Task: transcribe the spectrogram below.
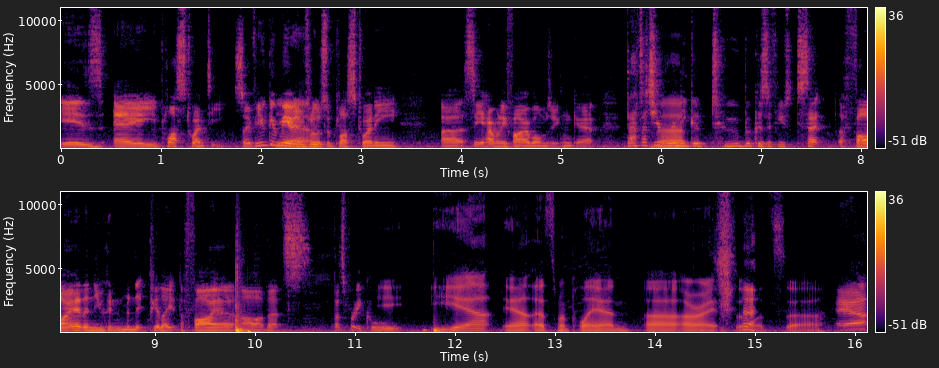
is a plus 20. So if you give me an influence of plus 20, Uh, see how many fire bombs you can get. That's actually Nah. really good too because if you set a fire, then you can manipulate the fire. Oh, that's that's pretty cool. Yeah, yeah, that's my plan. Uh, all right, so let's. Uh, Yeah.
